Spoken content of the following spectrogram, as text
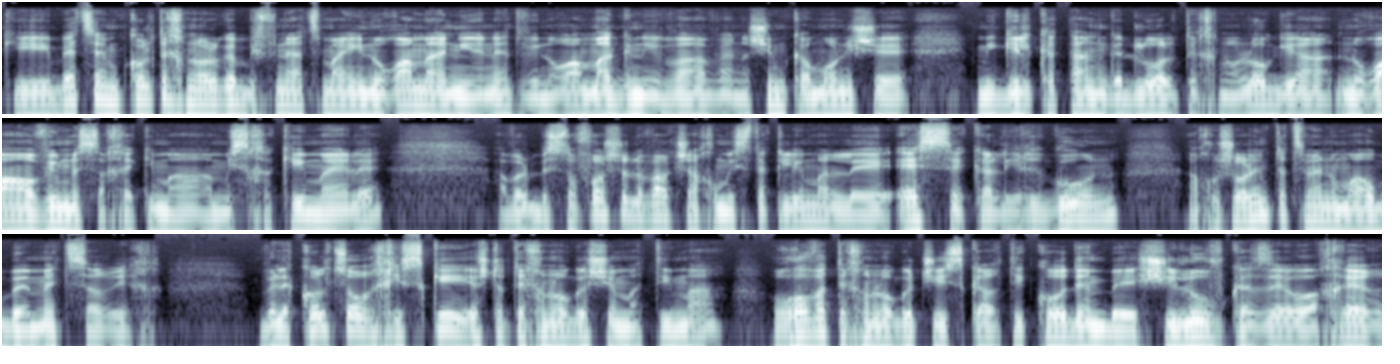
כי בעצם כל טכנולוגיה בפני עצמה היא נורא מעניינת והיא נורא מגניבה, ואנשים כמוני שמגיל קטן גדלו על טכנולוגיה, נורא אוהבים לשחק עם המשחקים האלה. אבל בסופו של דבר, כשאנחנו מסתכלים על אה, עסק, על ארגון, אנחנו שואלים את עצמנו מה הוא באמת צריך. ולכל צורך עסקי יש את הטכנולוגיה שמתאימה. רוב הטכנולוגיות שהזכרתי קודם, בשילוב כזה או אחר,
